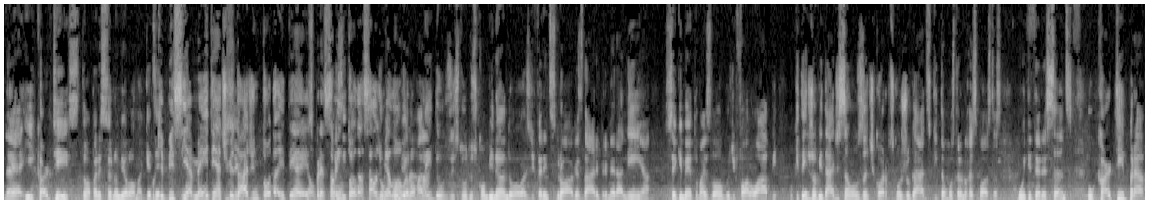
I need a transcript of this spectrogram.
né, e CAR-Ts estão aparecendo no mieloma. Quer Porque dizer, BCMA tem atividade em toda, e tem a Não, expressão mas em então, toda a sala de mieloma. No mieloma, né? além dos estudos combinando as diferentes drogas, dar em primeira linha, segmento mais longo de follow-up, o que tem de novidade são os anticorpos conjugados, que estão mostrando respostas muito interessantes. O CAR-T para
